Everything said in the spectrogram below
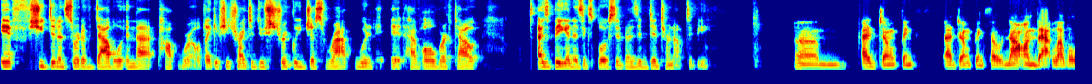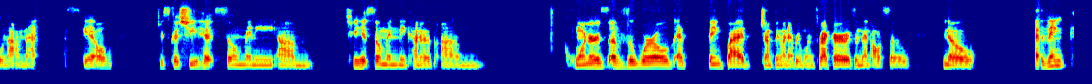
if she didn't sort of dabble in that pop world. Like if she tried to do strictly just rap would it have all worked out as big and as explosive as it did turn out to be? Um i don't think i don't think so. Not on that level not on that scale. Just because she hit so many um she hit so many kind of um corners of the world i think by jumping on everyone's records and then also you know i think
